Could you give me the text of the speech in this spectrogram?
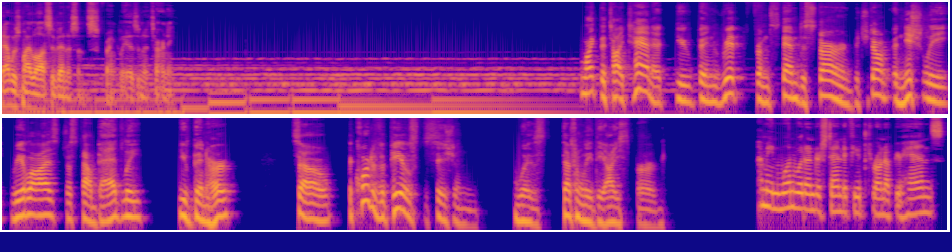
That was my loss of innocence, frankly, as an attorney. Like the Titanic, you've been ripped from stem to stern, but you don't initially realize just how badly you've been hurt. So the Court of Appeals decision was definitely the iceberg. I mean, one would understand if you'd thrown up your hands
